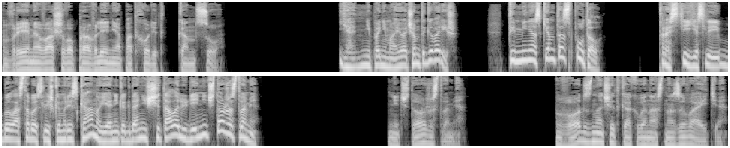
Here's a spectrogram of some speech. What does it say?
Время вашего правления подходит к концу. Я не понимаю, о чем ты говоришь. Ты меня с кем-то спутал. Прости, если была с тобой слишком риска, но я никогда не считала людей ничтожествами. Ничтожествами? Вот, значит, как вы нас называете.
